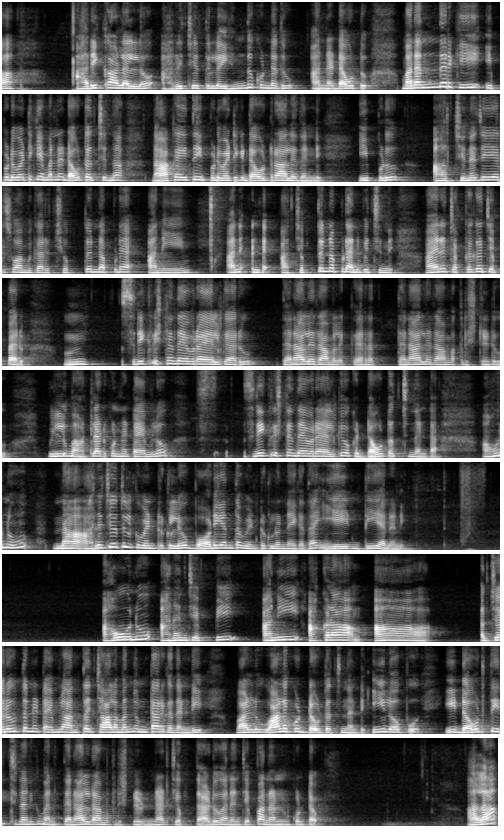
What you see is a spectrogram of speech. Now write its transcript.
అరికాళ్ళల్లో అరిచేతుల్లో ఎందుకు ఉండదు అన్న డౌట్. మనందరికీ ఇప్పుడు వాటికి ఏమన్నా డౌట్ వచ్చిందా? నాకైతే ఇప్పుడు వాటికి డౌట్ రాలేదండి. ఇప్పుడు ఆ చిన్నజయ్యర్ స్వామి గారు చెప్తున్నప్పుడే అని అని అంటే ఆ చెప్తున్నప్పుడు అనిపించింది. ఆయన చక్కగా చెప్పారు. శ్రీకృష్ణదేవరాయలు గారు తెనాలి రామల తెనాలి రామకృష్ణుడు వీళ్ళు మాట్లాడుకున్న టైంలో శ్రీకృష్ణదేవరాయలకి ఒక డౌట్ వచ్చిందంట. అవును నా అరిచేతులకు వెంట్రుకలు లేవు బాడీ అంతా వెంట్రుకలు ఉన్నాయి కదా ఏంటి? అనని అవును అని చెప్పి అని అక్కడ జరుగుతున్న టైంలో అంతా చాలామంది ఉంటారు కదండి. వాళ్ళు వాళ్ళకు కూడా డౌట్ వచ్చిందంటే ఈలోపు ఈ డౌట్ తీర్చడానికి మన తెనాలి రామకృష్ణుడు ఉన్నాడు చెప్తాడు అని చెప్పి అని అనుకుంటాం. అలా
